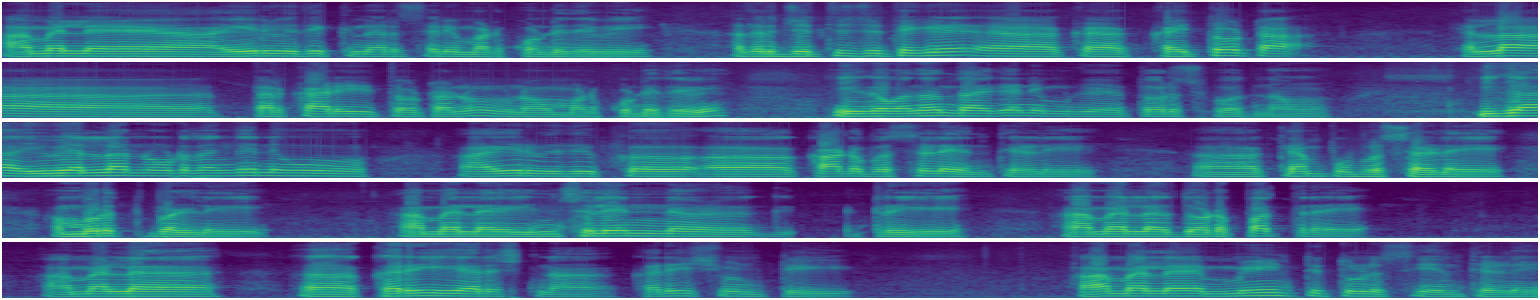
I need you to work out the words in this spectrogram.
ಆಮೇಲೆ ಆಯುರ್ವೇದಿಕ್ ನರ್ಸರಿ ಮಾಡ್ಕೊಂಡಿದ್ದೀವಿ. ಅದ್ರ ಜೊತೆ ಜೊತೆಗೆ ಕ ಕೈತೋಟ ಎಲ್ಲ ತರಕಾರಿ ತೋಟನೂ ನಾವು ಮಾಡ್ಕೊಂಡಿದ್ದೀವಿ. ಈಗ ಒಂದೊಂದಾಗೆ ನಿಮಗೆ ತೋರಿಸ್ಬೋದು ನಾವು. ಈಗ ಇವೆಲ್ಲ ನೋಡ್ದಂಗೆ ನೀವು ಆಯುರ್ವೇದಿಕ್ ಕಾಡು ಬಸಳೆ ಅಂತೇಳಿ ಆ, ಕೆಂಪು ಬಸಳೆ ಅಮೃತ ಬಳ್ಳಿ ಆಮೇಲೆ ಇನ್ಸುಲಿನ್ ಟ್ರೀ ಆಮೇಲೆ ದೊಡ್ಡಪತ್ರೆ ಆಮೇಲೆ ಕರಿ ಅರಿಶಿನ ಕರಿ ಶುಂಠಿ ಆಮೇಲೆ ಮಿಂಟ್ ತುಳಸಿ ಅಂಥೇಳಿ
